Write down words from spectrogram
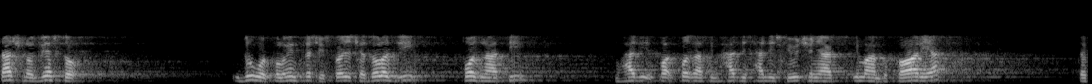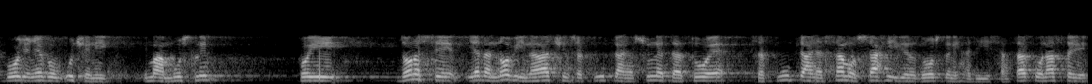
tačno 200, u drugoj polovini trećeg stoljeća, dolazi poznati muhadis, poznati hadis, hadijski učenjak Imam Bukharija, također njegov učenik Imam Muslim, koji donose jedan novi način sakupljanja sunneta, to je sakupljanja samo sahih vjerodostojnih hadisa. Tako nastaje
